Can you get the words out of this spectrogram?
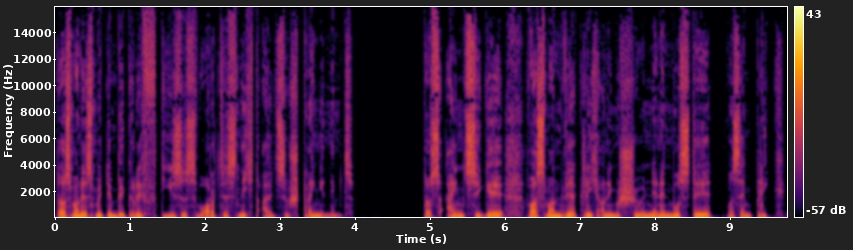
dass man es mit dem Begriff dieses Wortes nicht allzu strenge nimmt. Das Einzige, was man wirklich an ihm schön nennen musste, war sein Blick.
